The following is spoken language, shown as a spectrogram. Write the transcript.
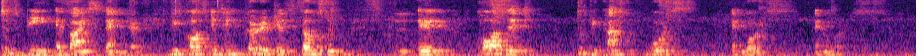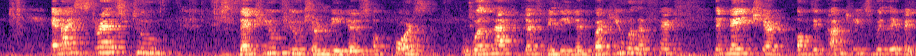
to be a bystander because it encourages those who uh, cause it to become worse and worse and worse. And I stress too that you future leaders, of course, will not just be leaders, but you will affect the nature of the countries we live in.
